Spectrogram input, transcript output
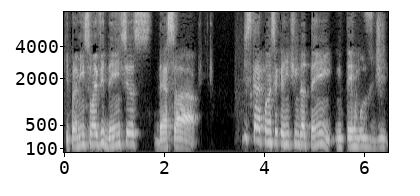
que para mim são evidências dessa discrepância que a gente ainda tem em termos de,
